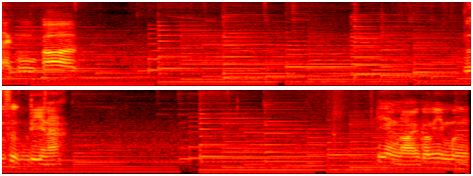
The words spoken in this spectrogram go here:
แต่กูก็ รู้สึกดีนะที่อย่างน้อยก็มีมึง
